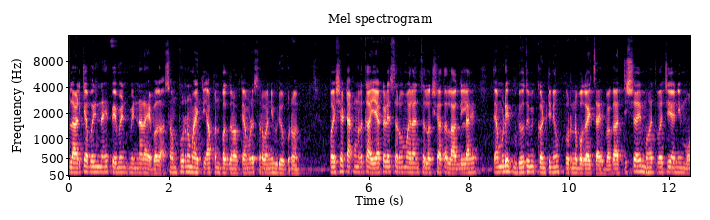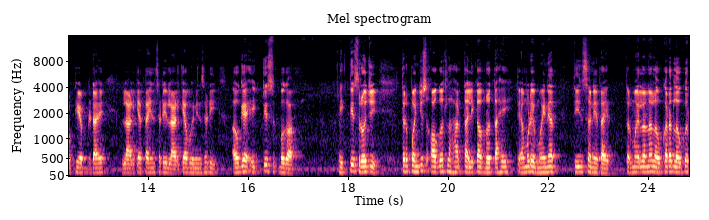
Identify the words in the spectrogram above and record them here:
लाडक्या बहिणींना हे पेमेंट मिळणार आहे. बघा संपूर्ण माहिती आपण बघणार आहोत त्यामुळे सर्वांनी व्हिडिओ पूर्ण पैसे टाकणार का? याकडे सर्व महिलांचं लक्ष आता लागलेलं आहे. त्यामुळे व्हिडिओ तुम्ही कंटिन्यू पूर्ण बघायचा आहे. बघा अतिशय महत्त्वाची आणि मोठी अपडेट आहे लाडक्या ताईंसाठी लाडक्या बहिणींसाठी. अवघ्या एकतीस बघा एकतीस रोजी तर पंचवीस ऑगस्टला हरतालिका व्रत आहे. त्यामुळे महिन्यात तीन सण येत आहेत. तर महिलांना लवकरात लवकर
